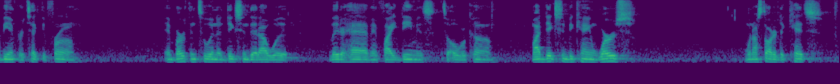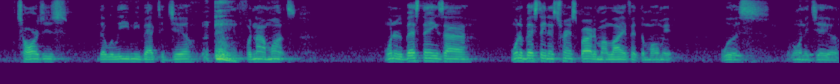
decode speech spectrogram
being protected from. and birthed into an addiction that I would later have and fight demons to overcome. My addiction became worse when I started to catch charges that would lead me back to jail for nine months. One of the best things I, one of the best things that's transpired in my life at the moment was going to jail,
